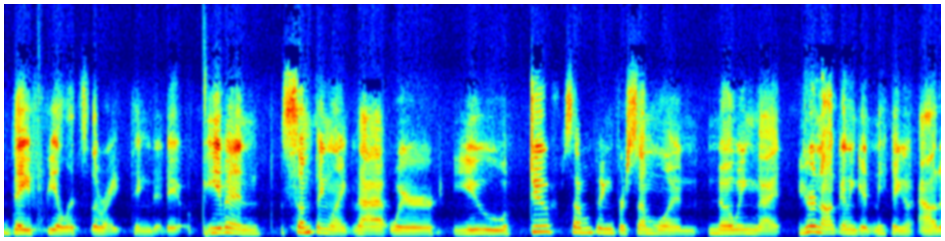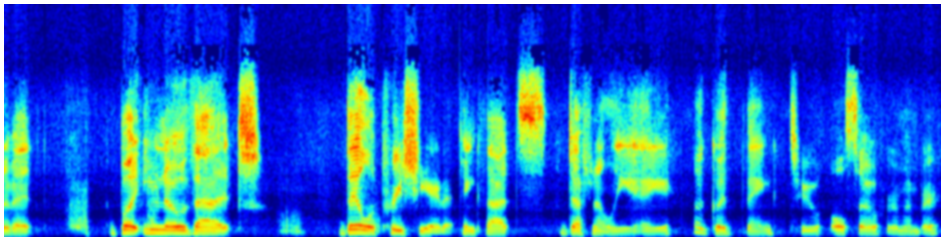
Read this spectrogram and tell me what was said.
they feel it's the right thing to do. Even something like that, where you do something for someone knowing that you're not going to get anything out of it, but you know that they'll appreciate it. I think that's definitely a a good thing to also remember.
